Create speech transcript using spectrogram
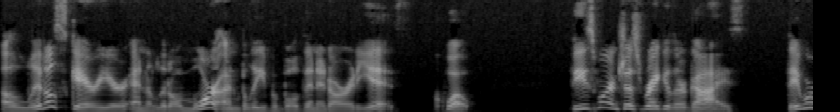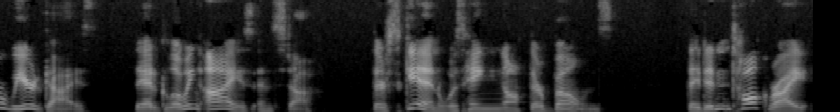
a little scarier and a little more unbelievable than it already is. Quote, These weren't just regular guys. They were weird guys. They had glowing eyes and stuff. Their skin was hanging off their bones. They didn't talk right,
